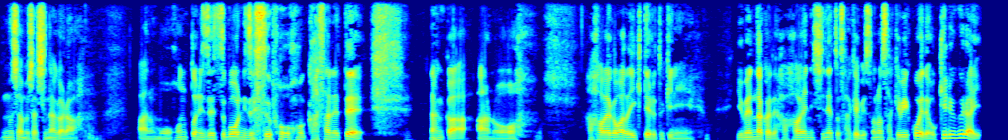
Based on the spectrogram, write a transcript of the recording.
むしゃむしゃしながら、あのもう本当に絶望に絶望を重ねて、なんか、あの、母親がまだ生きてる時に、夢の中で母親に死ねと叫び、その叫び声で起きるぐらい、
